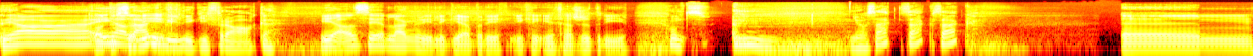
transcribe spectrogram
Ja, ich Oder habe soll ich? langweilige Fragen. Ich auch sehr langweilig, aber ich, ich, ich habe schon drei. Und ja, sag, sag, sag. Ähm,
